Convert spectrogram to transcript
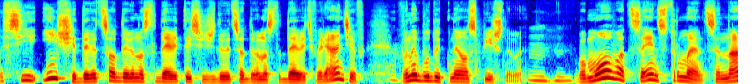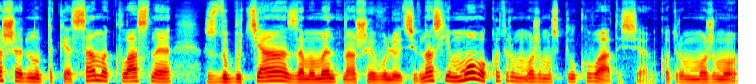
всі інші 999 тисяч 999 варіантів, вони будуть неуспішними. Мгм. Бо мова це інструмент, це наше ну, таке саме класне здобуття за момент нашої еволюції. В нас є мова, котрою ми можемо спілкуватися, котрою ми можемо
